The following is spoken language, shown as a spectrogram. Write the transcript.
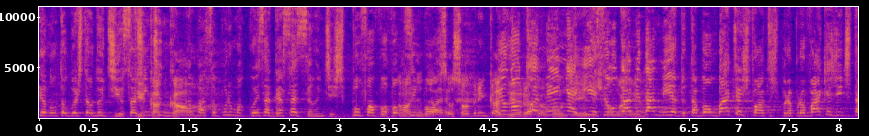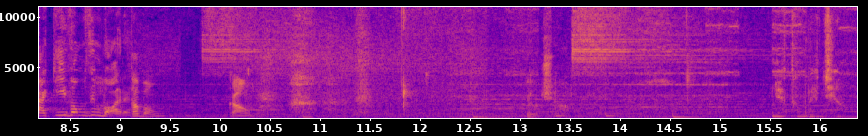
Eu não tô gostando disso. A Fica gente calma. nunca passou por uma coisa dessas antes. Por favor, vamos Olha, embora. deve ser só brincadeira Eu não tô de nem aí. deles, Esse calma lugar aí. me dá medo, tá bom? Bate as fotos pra provar que a gente tá aqui e vamos embora. Tá bom. Calma. Eu te amo. Eu também te amo.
